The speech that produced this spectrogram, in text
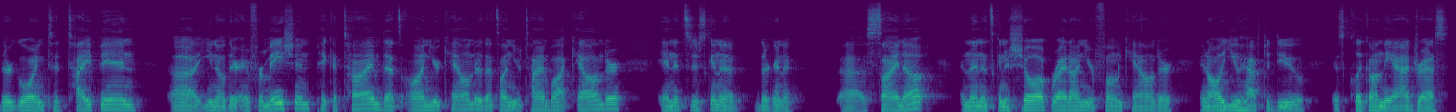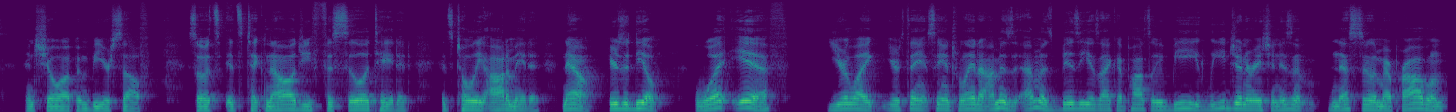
they're going to type in uh, you know, their information, pick a time that's on your calendar, that's on your time block calendar, and it's just gonna they're gonna uh, sign up, and then it's gonna show up right on your phone calendar, and all you have to do is click on the address and show up and be yourself. So it's it's technology facilitated. It's totally automated. Now, here's the deal. What if you're like you're saying, saying Orlando, I'm as I'm as busy as I could possibly be. Lead generation isn't necessarily my problem.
